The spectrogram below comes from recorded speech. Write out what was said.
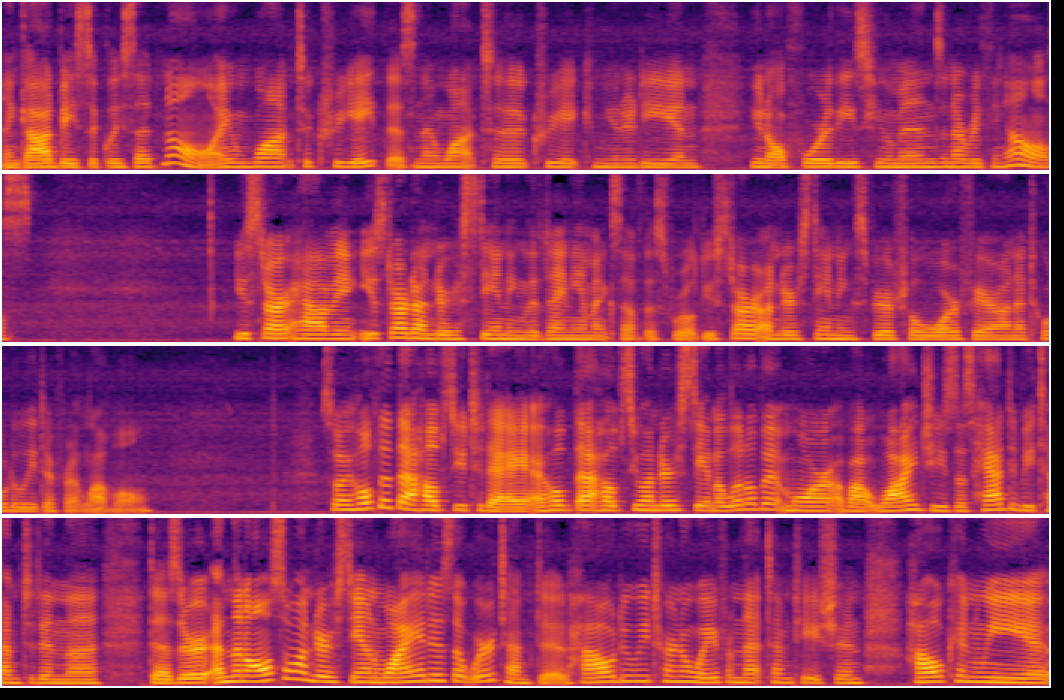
And God basically said, No, I want to create this and I want to create community and, you know, for these humans and everything else. you start having you start understanding the dynamics of this world you start understanding spiritual warfare on a totally different level so I hope that that helps you today. I hope that helps you understand a little bit more about why Jesus had to be tempted in the desert and then also understand why it is that we're tempted. How do we turn away from that temptation? How can we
